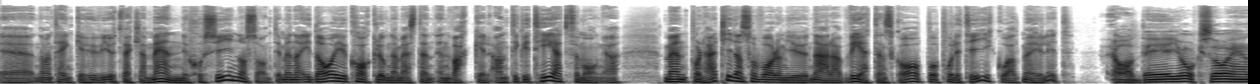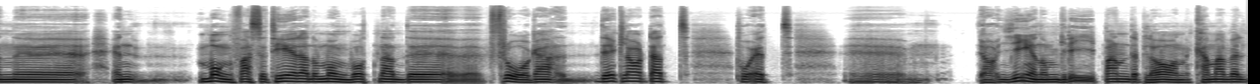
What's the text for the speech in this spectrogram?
eh, när man tänker hur vi utvecklar människosyn och sånt? Jag menar, idag är ju kakelugnar mest en, en vacker antikvitet för många. Men på den här tiden så var de ju nära vetenskap och politik och allt möjligt. Ja, det är ju också en, eh, en mångfacetterad och mångbottnad eh, fråga. Det är klart att på ett eh, ja, genomgripande plan kan man väl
